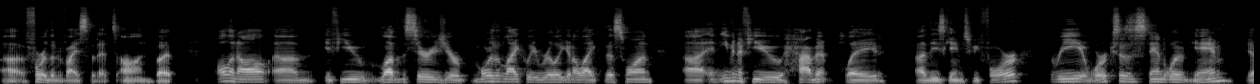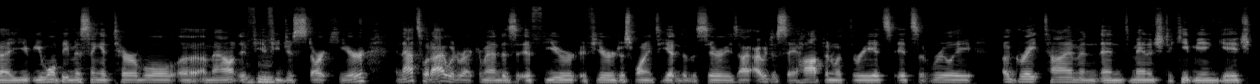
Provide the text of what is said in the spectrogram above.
uh, for the device that it's on, but all in all, um, if you love the series, you're more than likely really going to like this one. Uh, and even if you haven't played uh, these games before, three it works as a standalone game. Uh, you, you won't be missing a terrible uh, amount if, mm-hmm. if you just start here. And that's what i would recommend is if you're if you're just wanting to get into the series i, I would just say hop in with three. It's it's a really a great time and and managed to keep me engaged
